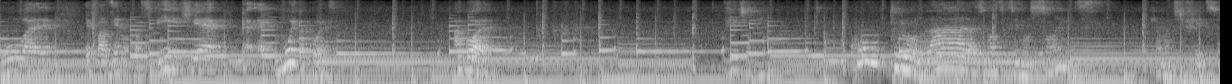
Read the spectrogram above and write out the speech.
rua, é, é fazendo crossfit, é, é, é muita coisa. Agora, veja bem, controlar as nossas emoções que é mais difícil.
